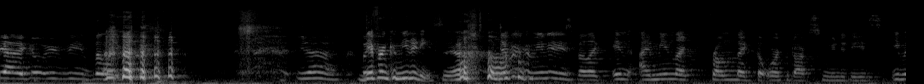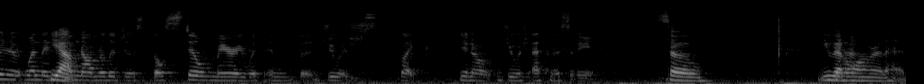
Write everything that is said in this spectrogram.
yeah, go you mean, but like, yeah, Different communities. different communities, but like in, I mean, like from like the Orthodox communities, even when they Yeah. become non-religious, they'll still marry within the Jewish, like you know, Jewish ethnicity. So you got a long road ahead.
